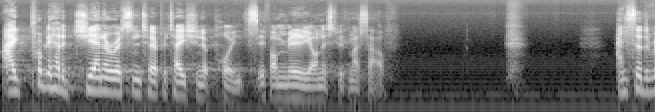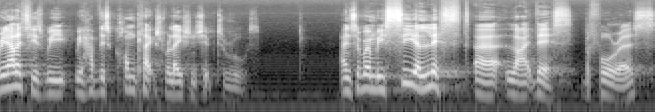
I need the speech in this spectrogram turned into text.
I probably had a generous interpretation at points, if I'm really honest with myself. And so the reality is, we, we have this complex relationship to rules. And so when we see a list uh, like this before us,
